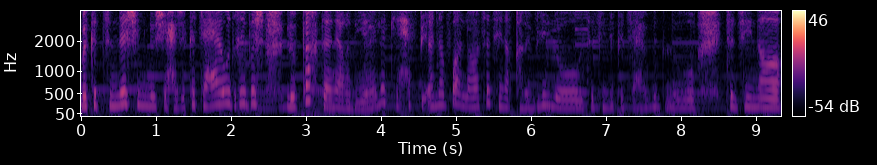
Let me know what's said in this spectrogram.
ما كتسناش منه شي حاجة كتعاود غير باش le partenaire ديالك يحس بأن voilà تاتينا قريب لي لو تاتينا كتعاود له تاتينا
